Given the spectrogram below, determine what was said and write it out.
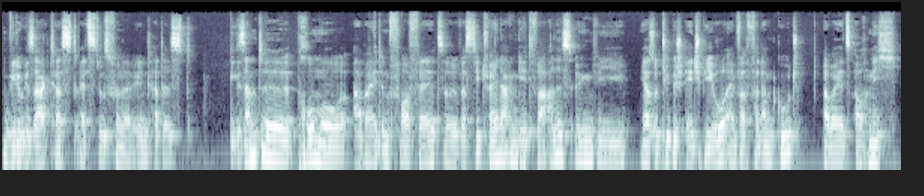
wie du gesagt hast, als du es von erwähnt hattest, die gesamte Promo-Arbeit im Vorfeld, so was die Trailer angeht, war alles irgendwie, ja, so typisch HBO, einfach verdammt gut, aber jetzt auch nicht,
